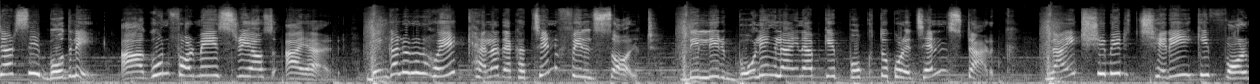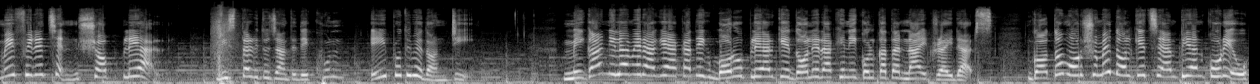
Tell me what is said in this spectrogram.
জার্সি বদলে আগুন ফর্মে শ্রেয়স আয়ার। বেঙ্গালুরুর হয়ে খেলা দেখাচ্ছেন ফিল সল্ট। দিল্লির বোলিং লাইন আপকে পোক্ত করেছেন স্টার্ক। নাইট শিবির ছেড়েই কি ফর্মে ফিরেছেন সব প্লেয়ার বিস্তারিত জানতে দেখুন এই প্রতিবেদনটি। মেগা নিলামের আগে একাধিক বড় প্লেয়ারকে দলে রাখেনি কলকাতা নাইট রাইডার্স। গত মরশুমে দলকে চ্যাম্পিয়ন করেও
